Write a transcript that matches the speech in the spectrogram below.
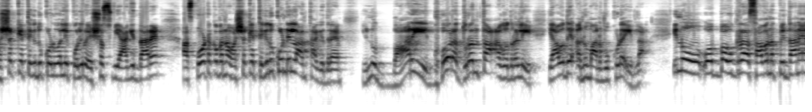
ವಶಕ್ಕೆ ತೆಗೆದುಕೊಳ್ಳುವಲ್ಲಿ ಪೊಲೀಸರು ಯಶಸ್ವಿಯಾಗಿದ್ದಾರೆ. ಆ ಸ್ಫೋಟಕವನ್ನು ವಶಕ್ಕೆ ತೆಗೆದುಕೊಂಡಿಲ್ಲ ಅಂತಾಗಿದ್ರೆ ಇನ್ನು ಭಾರಿ ಘೋರ ದುರಂತ ಆಗೋದ್ರಲ್ಲಿ ಯಾವುದೇ ಅನುಮಾನವೂ ಕೂಡ ಇಲ್ಲ. ಇನ್ನು ಒಬ್ಬ ಉಗ್ರ ಸಾವನ್ನಪ್ಪಿದ್ದಾನೆ,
